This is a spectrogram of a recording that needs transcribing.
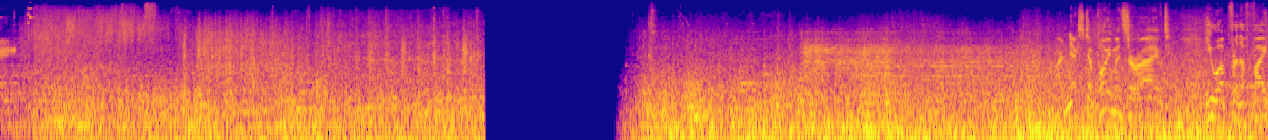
trade. Our next appointment's arrived. You up for the fight?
